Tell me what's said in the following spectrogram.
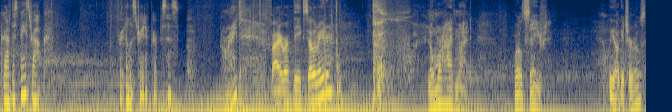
grab the space rock. For illustrative purposes. All right, fire up the accelerator. No more hive mind. World saved. We all get churros?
